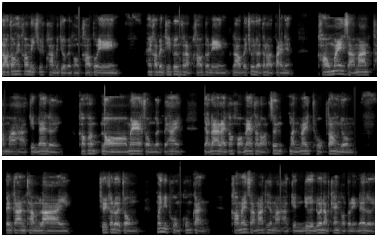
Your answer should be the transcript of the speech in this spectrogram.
เราต้องให้เขามีชีวิตความเป็นอยู่เป็นของเขาตัวเอง ให้เขาเป็นที่พึ่งสำหรับเขาตัวเอง เราไปช่วยเหลือตลอดไปเนี่ยเขาไม่สามารถทำมาหากินได้เลย เขาก็รอแม่ส่งเงินไปให้ อยากได้อะไรก็ขอแม่ตลอด ซึ่งมันไม่ถูกต้องโยม เป็นการทำลายชีวิตเขาโดยตรง ไม่มีภูมิคุ้มกัน เขาไม่สามารถที่จะมาหากินยืนด้วยลำแข้งของตัวเองได้เลย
